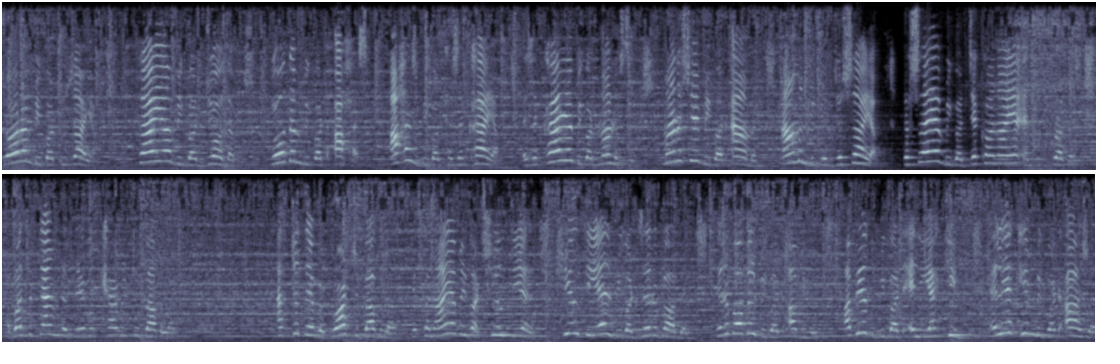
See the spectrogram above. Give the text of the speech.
Joram begot Uzziah. Uzziah begot Jotham. Jotham begot Ahaz. Ahaz begot Hezekiah. Hezekiah begot Manasseh. Manasseh begot Amon. Amon begot Josiah. Josiah begot Jeconiah and his brothers about the time that they were carried to Babylon. After they were brought to Babylon, Jeconiah begot Shealtiel. Shealtiel begot Zerubbabel. Zerubbabel begot Abiud. Abiud begot Eliakim. Eliakim begot Azor.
